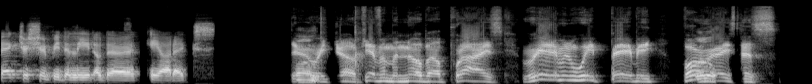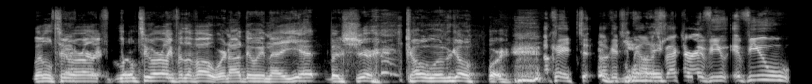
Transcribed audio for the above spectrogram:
Vector should be the lead of the Chaotix. There Um, we go. Give him a Nobel Prize. Read him and weep, baby. For Well- racists. Little too early. Little too early for the vote. We're not doing that yet, but sure, go. Let's go for it. Okay, to, okay. To be honest, Vector, if you if you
